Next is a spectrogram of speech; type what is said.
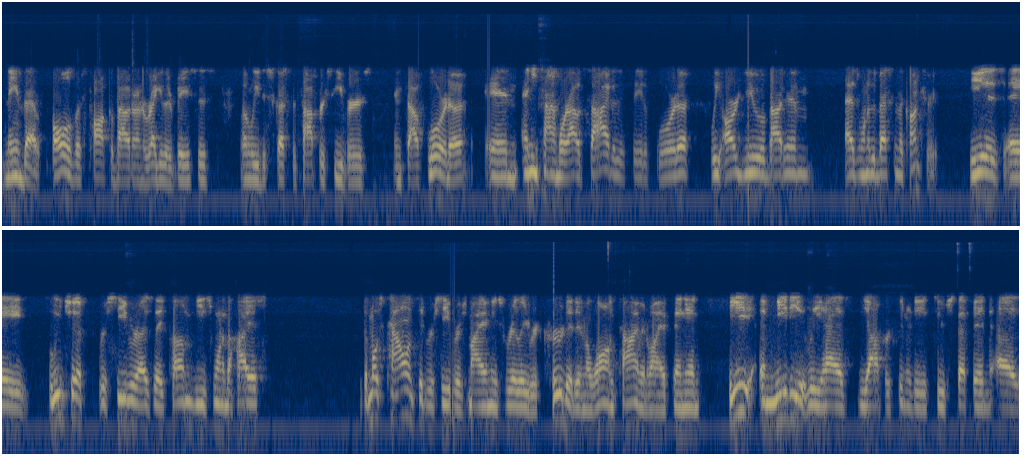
name that all of us talk about on a regular basis when we discuss the top receivers in South Florida. And anytime we're outside of the state of Florida, we argue about him as one of the best in the country. He is a blue chip receiver as they come. He's one of the highest, the most talented receivers Miami's really recruited in a long time, in my opinion. He immediately has the opportunity to step in as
